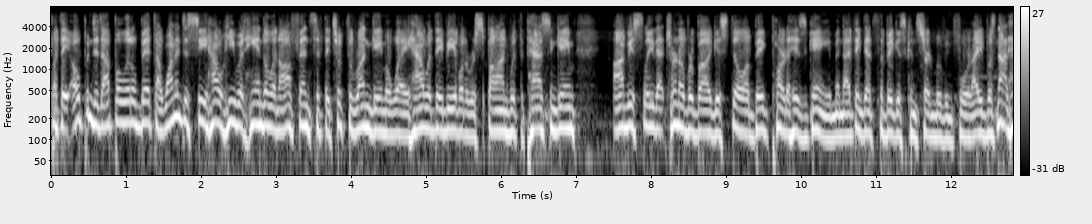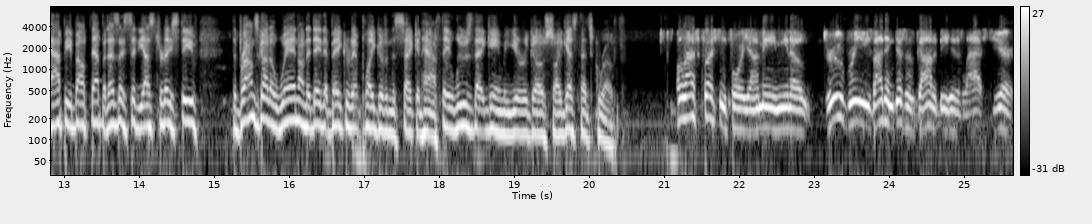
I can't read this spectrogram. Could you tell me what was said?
But they opened it up a little bit. I wanted to see how he would handle an offense if they took the run game away. How would they be able to respond with the passing game? Obviously that turnover bug is still a big part of his game, and I think that's the biggest concern moving forward. I was not happy about that, but as I said yesterday, Steve, the Browns got a win on the day that Baker didn't play good in the second half. They lose that game a year ago, so I guess that's growth. Well, last question for you. I mean, you know, Drew Brees, I think this has got to be his last year.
